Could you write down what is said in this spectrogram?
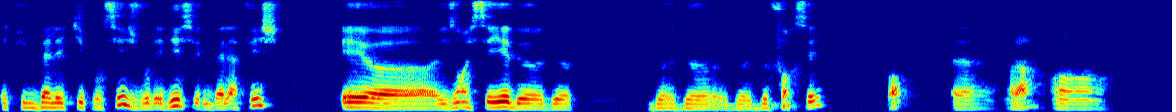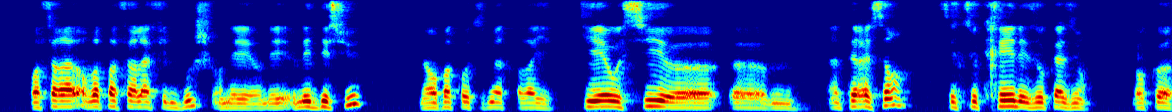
est une belle équipe aussi. Je vous l'ai dit, c'est une belle affiche et euh, ils ont essayé de, de, de, de, de forcer. Bon, euh, voilà, on, on va faire, on va pas faire la fine bouche, on est, on est, on est déçu, mais on va continuer à travailler. Ce qui est aussi euh, euh, intéressant, c'est de se créer des occasions. Donc, euh,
